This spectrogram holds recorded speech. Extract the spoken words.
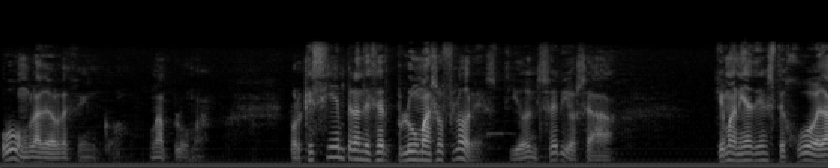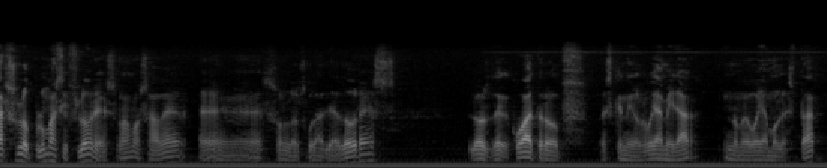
Uh, un gladiador de 5. Una pluma. ¿Por qué siempre han de ser plumas o flores? Tío, en serio, o sea... ¿Qué manía tiene este juego de dar solo plumas y flores? Vamos a ver. Eh, son los gladiadores. Los de 4, es que ni los voy a mirar. No me voy a molestar.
